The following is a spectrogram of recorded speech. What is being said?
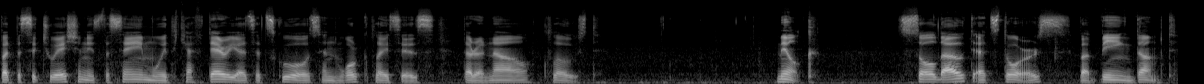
but the situation is the same with cafeterias at schools and workplaces that are now closed. Milk. Sold out at stores, but being dumped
